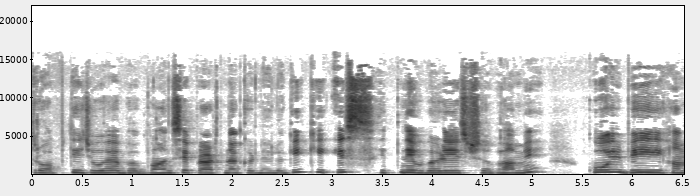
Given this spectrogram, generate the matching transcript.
द्रौपदी जो है भगवान से प्रार्थना करने लगी कि इस इतने बड़े सभा में कोई भी हम,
